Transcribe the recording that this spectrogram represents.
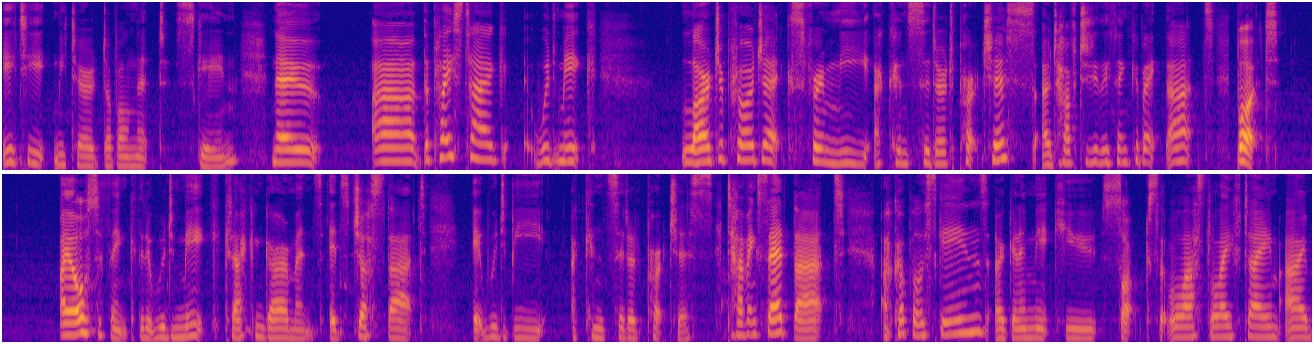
88 metre double knit skein. Now, uh, the price tag would make larger projects for me a considered purchase. I'd have to really think about that. But I also think that it would make cracking garments. It's just that it would be a considered purchase. Having said that, a couple of skeins are going to make you socks that will last a lifetime, I,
